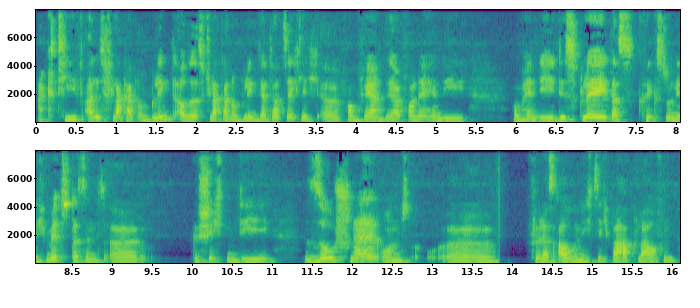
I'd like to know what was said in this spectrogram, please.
aktiv. Alles flackert und blinkt. Also das flackert und blinkt ja tatsächlich äh, vom Fernseher, von der Handy, vom Handy-Display. Das kriegst du nicht mit. Das sind äh, Geschichten, die so schnell und äh, für das Auge nicht sichtbar ablaufen,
